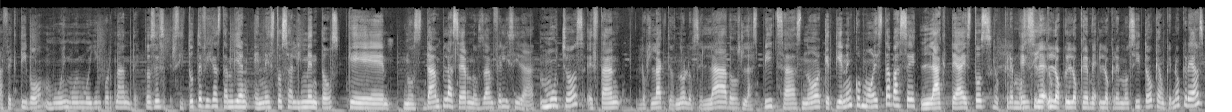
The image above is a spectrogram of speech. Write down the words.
afectivo muy, muy, muy importante. Entonces, si tú te fijas también en estos alimentos que nos dan placer, nos dan felicidad, muchos están los lácteos, ¿no? Los helados, las pizzas, ¿no? Que tienen como esta base láctea, estos... Lo cremosito. lo, que, lo cremosito, que aunque no creas,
